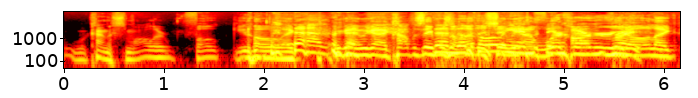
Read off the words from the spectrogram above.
We- We're kind of smaller folk, you know. Like we got we got to compensate for The some other shit. We got to work syndrome. harder, you Right. know. Like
